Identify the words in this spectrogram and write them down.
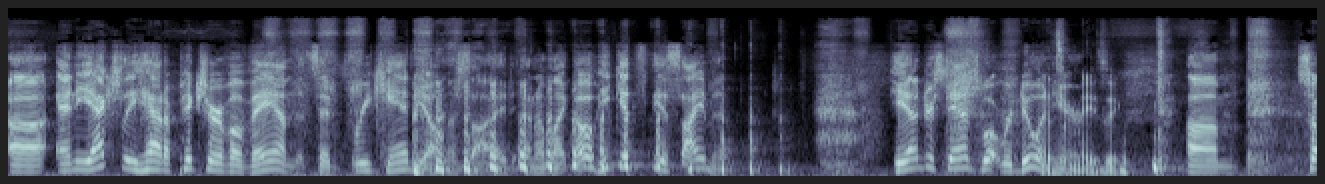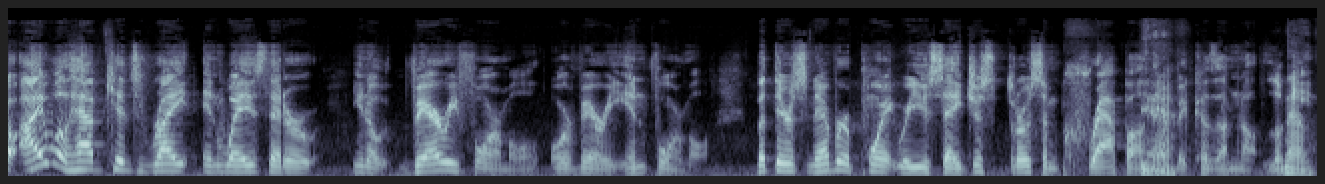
Uh, and he actually had a picture of a van that said free candy on the side. And I'm like, oh, he gets the assignment. He understands what we're doing That's here. amazing. Um, so I will have kids write in ways that are, you know, very formal or very informal. But there's never a point where you say, just throw some crap on Yeah. there because I'm not looking.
